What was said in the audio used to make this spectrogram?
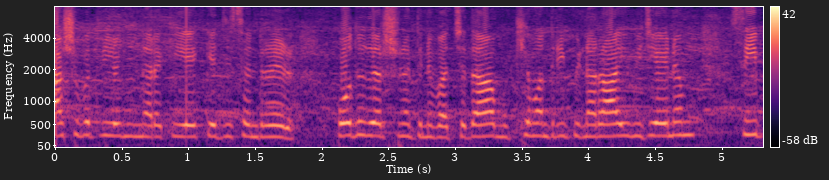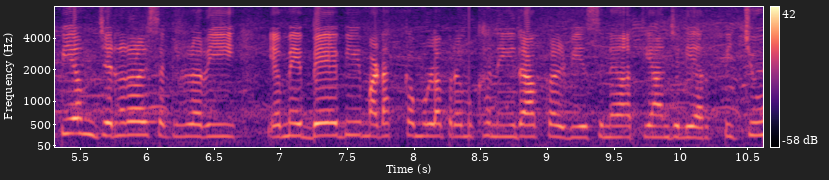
ആശുപത്രിയിൽ നിന്നിറക്കി എ കെ ജി സെന്ററിൽ പൊതുദർശനത്തിന് വച്ചത് മുഖ്യമന്ത്രി പിണറായി വിജയനും C P M general secretary M A Baby അടക്കമുള്ള പ്രമുഖ നേതാക്കൾ വി എസിന് അത്യാഞ്ജലി അർപ്പിച്ചു.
